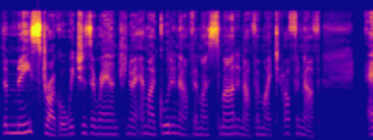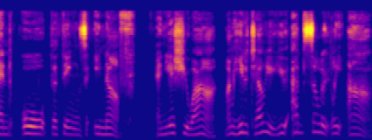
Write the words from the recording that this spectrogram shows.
the me struggle, which is around, you know, am I good enough? Am I smart enough? Am I tough enough? And all the things enough. And yes, you are. I'm here to tell you, you absolutely are.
